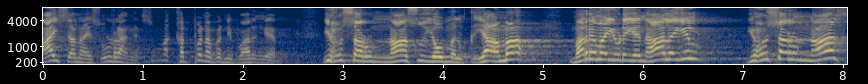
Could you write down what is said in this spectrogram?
ஆயிஷா நாய் சொல்கிறாங்க சும்மா கற்பனை பண்ணி பாருங்க. யுஹசருன் நாசு யோமல் கியாமா. மறுமையுடைய நாளையில் யுஹசருன் நாஸ்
